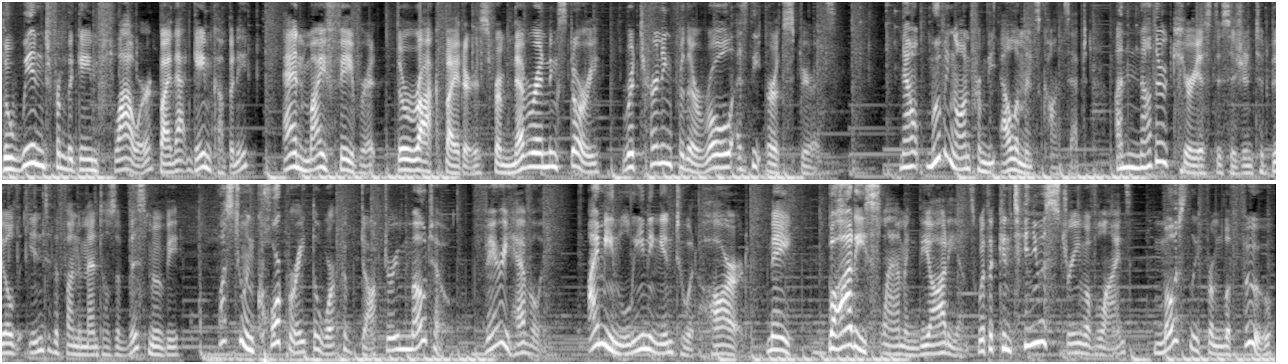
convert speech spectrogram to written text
the wind from the game Flower by thatgamecompany, and my favorite, the Rock Biters from Neverending Story, returning for their role as the Earth Spirits. Now, moving on from the elements concept, another curious decision to build into the fundamentals of this movie was to incorporate the work of Dr. Emoto very heavily. I mean leaning into it hard, nay, body slamming the audience with a continuous stream of lines, mostly from LeFou,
